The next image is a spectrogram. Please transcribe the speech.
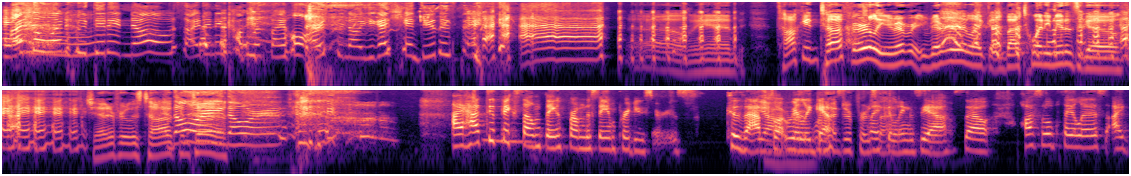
I, I'm the one who didn't know, so I didn't come with my whole arsenal. You guys can't do this to me. Oh man, talking tough early. Remember, remember, like about twenty minutes ago, Jennifer was talking don't tough. worry, don't worry. I had to pick something from the same producers because that's Yeah, what really gets 100%. my feelings. Yeah. So Hospital Playlist, I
